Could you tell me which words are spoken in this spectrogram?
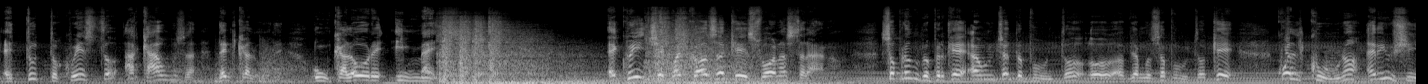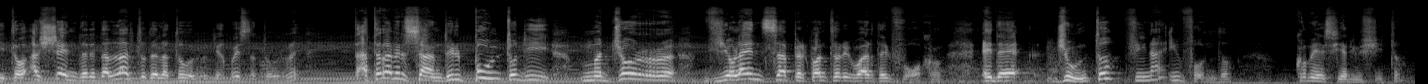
E tutto questo a causa del calore, un calore immenso. E qui c'è qualcosa che suona strano soprattutto perché a un certo punto abbiamo saputo che qualcuno è riuscito a scendere dall'alto della torre, di questa torre, attraversando il punto di maggior violenza per quanto riguarda il fuoco ed è giunto fino in fondo. Come si è riuscito?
